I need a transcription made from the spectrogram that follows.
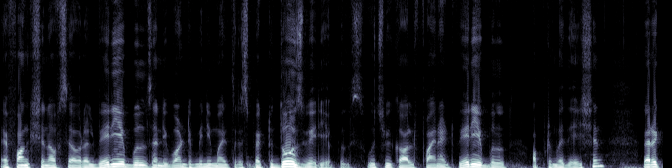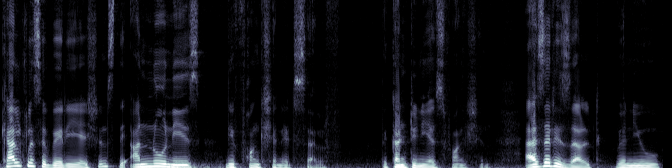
a function of several variables and you want to minimize respect to those variables which we call finite variable optimization where a calculus of variations the unknown is the function itself the continuous function. As a result when you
